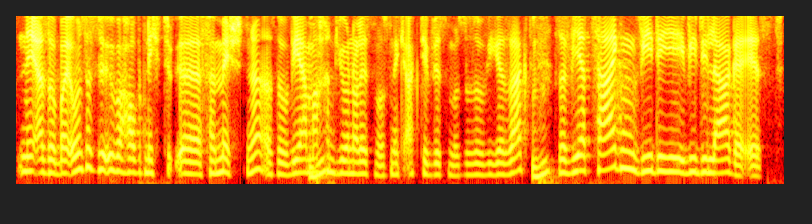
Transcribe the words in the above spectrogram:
Nee, also bei uns ist es überhaupt nicht äh, vermischt. Ne? Also wir mhm. machen Journalismus, nicht Aktivismus. Also wie gesagt, mhm. also wir zeigen, wie die, wie die Lage ist.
